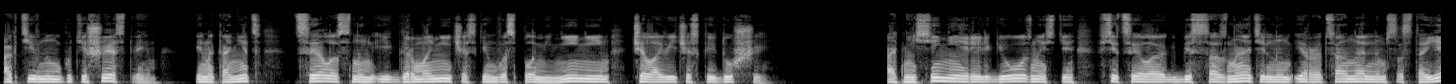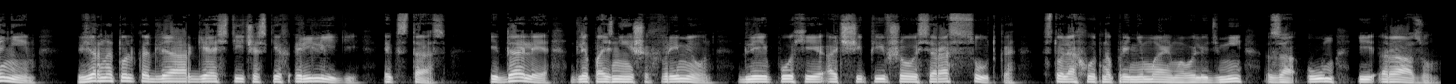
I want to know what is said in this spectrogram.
активным путешествием и, наконец, целостным и гармоническим воспламенением человеческой души. Отнесение религиозности всецело к бессознательным и рациональным состояниям верно только для аргиастических религий, экстаз, и далее для позднейших времен, для эпохи отщепившегося рассудка, столь охотно принимаемого людьми за ум и разум.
